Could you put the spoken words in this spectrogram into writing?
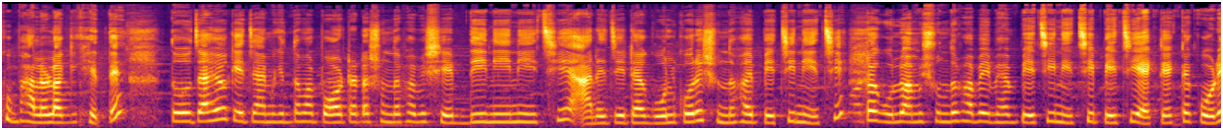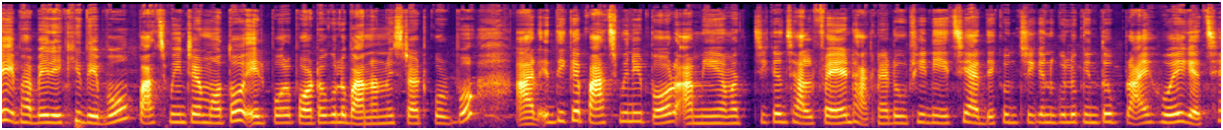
খুব ভালো লাগে খেতে। তো যাই হোক, এই যে আমি কিন্তু আমার পরোটাটা সুন্দরভাবে শেপ দিয়ে নিয়ে নিয়েছি, আর এই যেটা গোল করে সুন্দরভাবে পেঁচি নিয়েছি। পরোটাগুলো আমি সুন্দরভাবে এইভাবে পেঁচিয়ে নিচ্ছি, পেঁচিয়ে একটা একটা করে এভাবে রেখে দেবো। পাঁচ মিনিটের মতো এরপর পরোটাগুলো বানানো স্টার্ট করব। আর এদিকে পাঁচ মিনিট পর আমি আমার চিকেন ঝাল ফ্রাইয়ের ঢাকনাটা উঠিয়ে নিয়েছি। আর দেখুন চিকেনগুলো কিন্তু প্রায় হয়ে গেছে।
